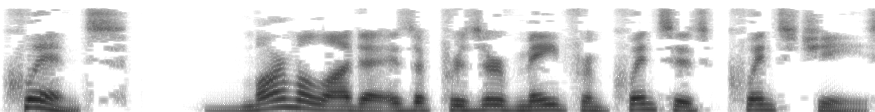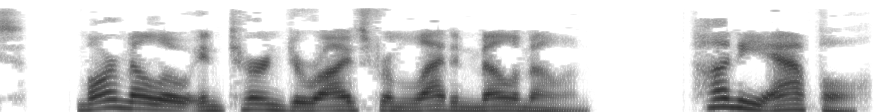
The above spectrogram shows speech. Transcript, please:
quince, marmelada is a preserve made from quinces, quince cheese. Marmelo in turn derives from Latin melimelum, honey apple,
